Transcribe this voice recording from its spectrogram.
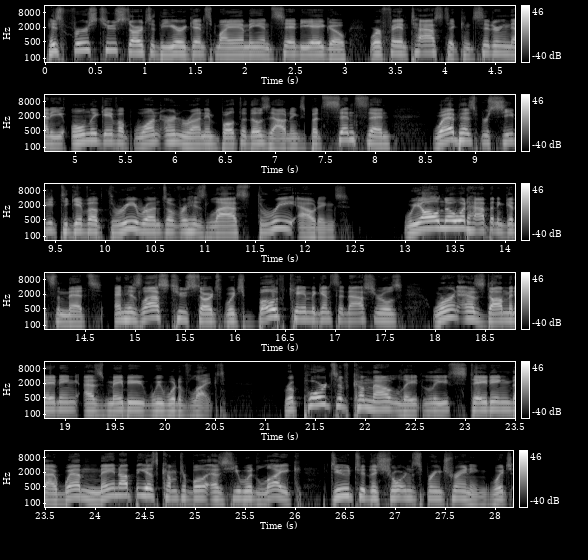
His first two starts of the year against Miami and San Diego were fantastic, considering that he only gave up one earned run in both of those outings, but since then, Webb has proceeded to give up three runs over his last three outings. We all know what happened against the Mets, and his last two starts, which both came against the Nationals, weren't as dominating as maybe we would have liked. Reports have come out lately stating that Webb may not be as comfortable as he would like due to the shortened spring training, which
